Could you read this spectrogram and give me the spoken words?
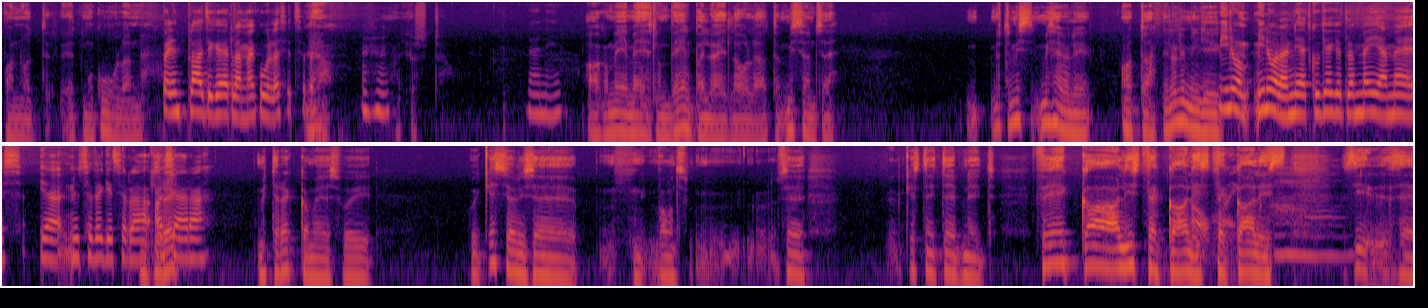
pannud, et ma kuulan. panid plaadi keerlema ja kuulasid seda? jah mm, -hmm. just. no nii. aga meie mehel on veel palju häid laule, oota, mis see on see? oota, mis, mis neil oli, oota, neil oli mingi, minu, minul on nii, et kui keegi ütleb meie mees ja nüüd sa tegid selle Mingi asja ära, mitte rekkamees või, või kes see oli see, vabandust, see, kes neid teeb, neid fekaalist, fekaalist Oh fekaalist. see, see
